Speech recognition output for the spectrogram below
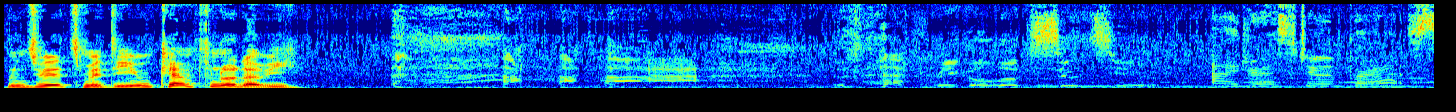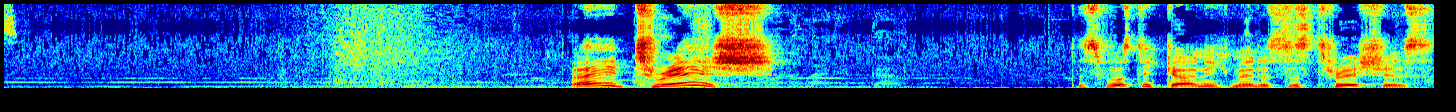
Müssen wir jetzt mit ihm kämpfen oder wie? Hey, Trish! Das wusste ich gar nicht mehr, dass das Trish ist.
